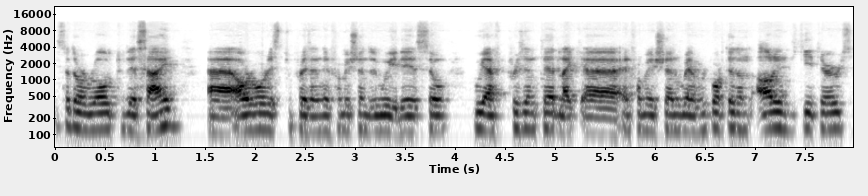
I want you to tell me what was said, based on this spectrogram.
it's not our role to decide. Uh, our role is to present information the way it is. So we have presented like uh, information. We have reported on all indicators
